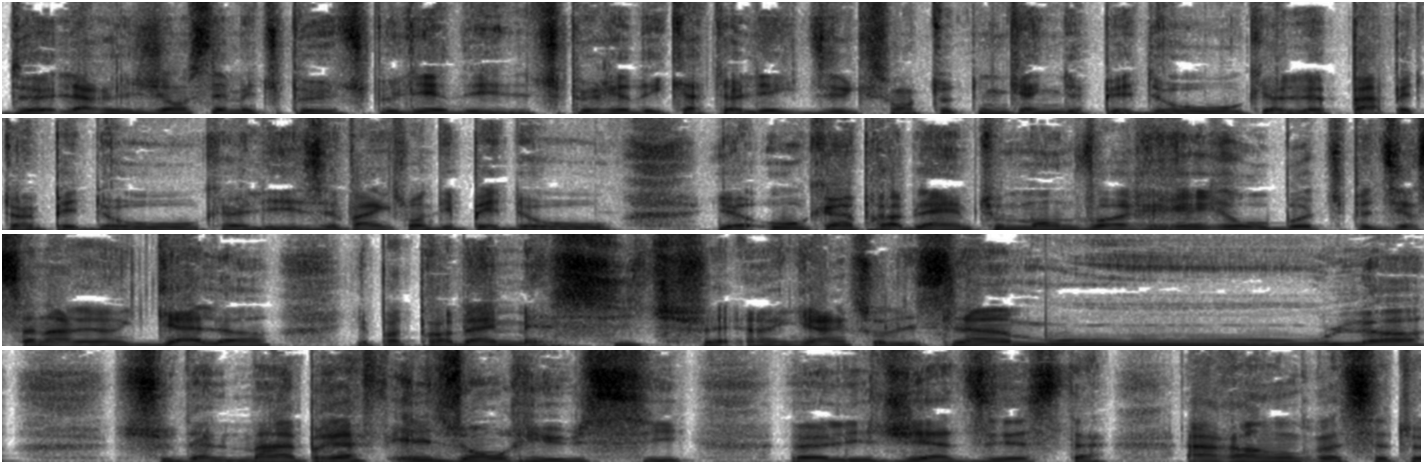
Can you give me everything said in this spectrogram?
de la religion islamique. Tu peux, tu peux lire des, tu peux rire des catholiques dire qu'ils sont toute une gang de pédos, que le pape est un pédo, que les évêques sont des pédos. Il y a aucun problème. Tout le monde va rire au bout. Tu peux dire ça dans un gala. Il y a pas de problème. Mais si tu fais un gang sur l'islam, ouh, là, soudainement. Bref, ils ont réussi, euh, les djihadistes, à rendre cette,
